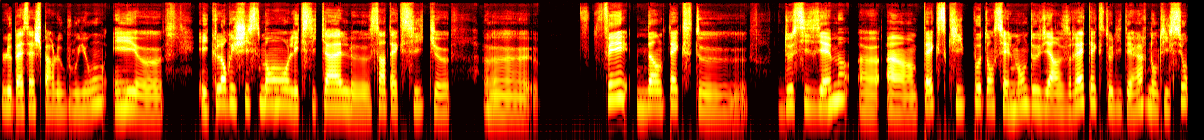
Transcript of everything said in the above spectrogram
le passage par le brouillon et, mmh. euh, et que l'enrichissement lexical, euh, syntaxique euh, fait d'un texte de sixième un texte qui potentiellement devient un vrai texte littéraire dont ils sont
